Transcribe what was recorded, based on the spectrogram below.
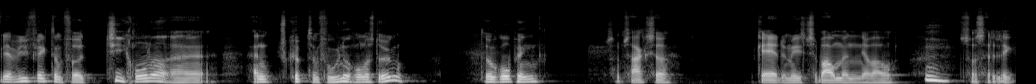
jeg, vi fik dem for 10 kroner, og han købte dem for 100 kroner stykket. Det var gode penge. Som sagt, så gav jeg det mest til bagmanden. Jeg var jo Mm. så selv ikke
